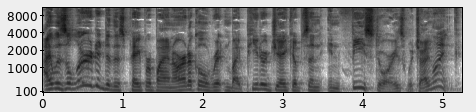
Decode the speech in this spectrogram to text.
I was alerted to this paper by an article written by Peter Jacobson in Fee Stories, which I link.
